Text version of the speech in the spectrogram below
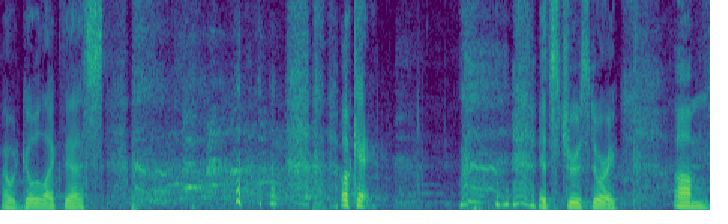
I would go like this. okay. it's true story. Um,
